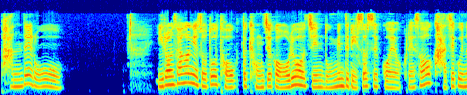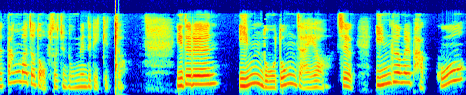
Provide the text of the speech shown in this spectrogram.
반대로 이런 상황에서도 더욱더 경제가 어려워진 농민들이 있었을 거예요. 그래서 가지고 있는 땅마저도 없어진 농민들이 있겠죠. 이들은 임노동자예요. 즉 임금을 받고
